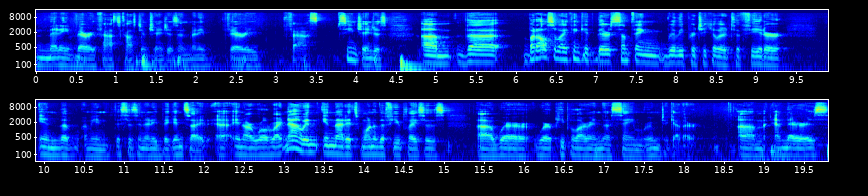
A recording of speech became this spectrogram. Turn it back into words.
many very fast costume changes and many very fast scene changes. Um, the but also I think it, there's something really particular to theater in the. I mean, this isn't any big insight uh, in our world right now. In in that it's one of the few places uh, where where people are in the same room together. Um, and there is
